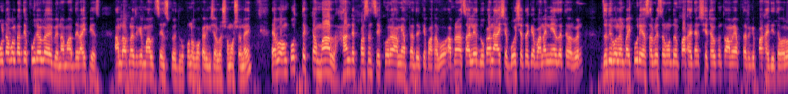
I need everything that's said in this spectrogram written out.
উল্টা পাল্টা দিয়ে পুরে লাইবেন আমাদের আইপিএস আমরা আপনাদেরকে মাল চেঞ্জ করে দেবো, কোনো প্রকার ইনশাল্লাহ সমস্যা নেই। এবং প্রত্যেকটা মাল হান্ড্রেড পার্সেন্ট চেক করে আমি আপনাদেরকে পাঠাবো। আপনারা চাইলে দোকানে আইসে, বসে থেকে বানাই নিয়ে যেতে পারবেন। যদি বলেন, ভাই কুরিয়ার সার্ভিসের মাধ্যমে পাঠাই দেন, সেটাও কিন্তু আমি আপনাদেরকে পাঠাই দিতে পারব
